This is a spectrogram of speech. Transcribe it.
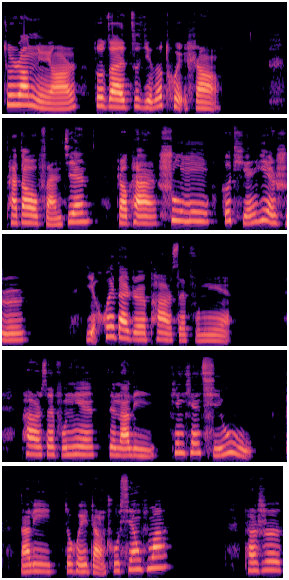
就让女儿坐在自己的腿上。他到凡间照看树木和田野时，也会带着帕尔塞福涅。帕尔塞福涅在哪里翩翩起舞，哪里就会长出鲜花。她是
